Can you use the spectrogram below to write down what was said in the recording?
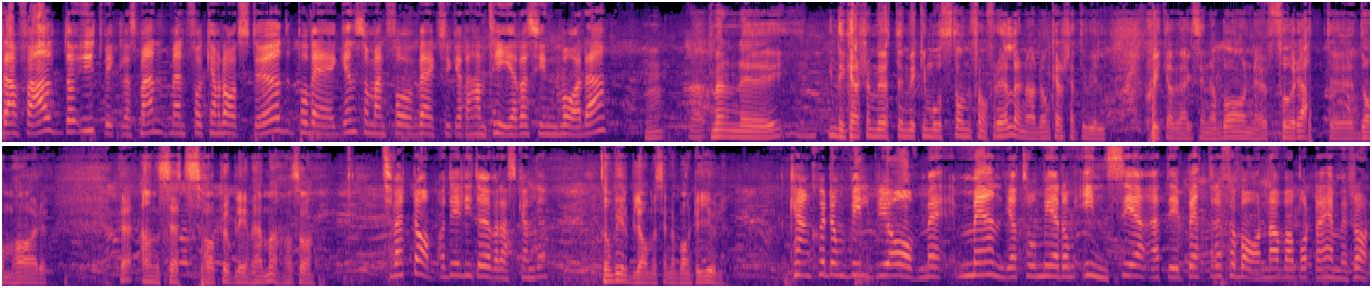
Framförallt då utvecklas man, man får kamratstöd på vägen så man får verktyg att hantera sin vardag. Mm. Men eh, det kanske möter mycket motstånd från föräldrarna. De kanske inte vill skicka iväg sina barn för att eh, de har eh, ansetts ha problem hemma. Alltså, Tvärtom, och det är lite överraskande. de vill bli av med sina barn till jul. Kanske de vill bli av med, men jag tror mer de inser att det är bättre för barnen att vara borta hemifrån.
